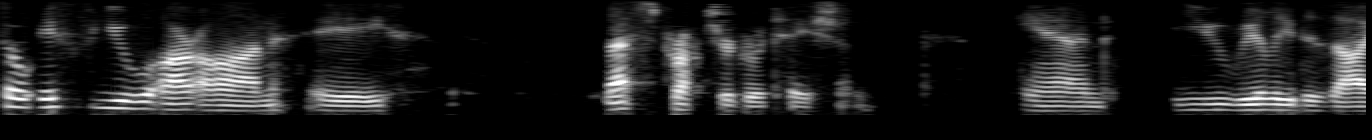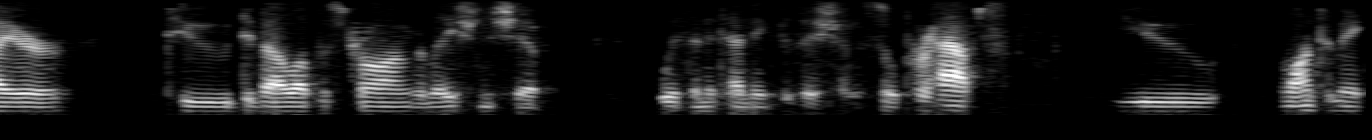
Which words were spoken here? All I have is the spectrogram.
So if you are on a less structured rotation and you really desire to develop a strong relationship with an attending physician, so perhaps you want to make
